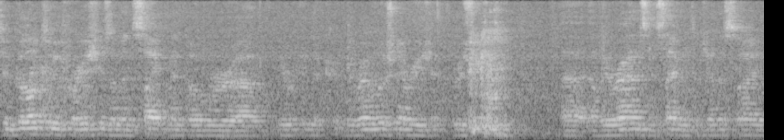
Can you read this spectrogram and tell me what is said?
to go to for issues of incitement over uh, the, the, revolutionary regime uh, of Iran's incitement to genocide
